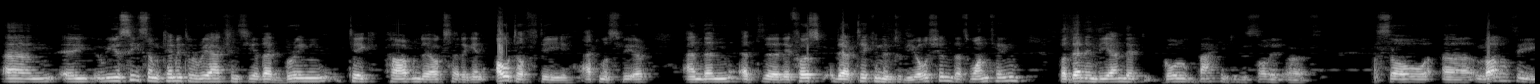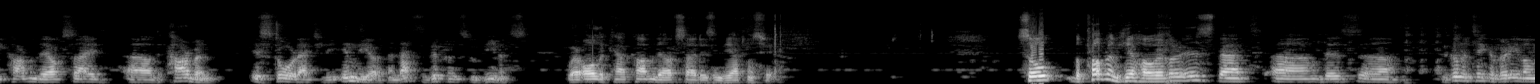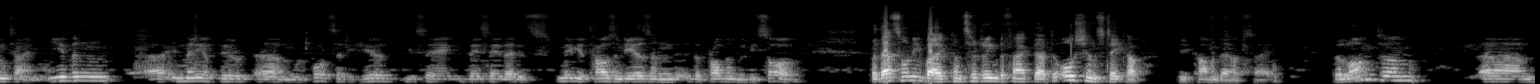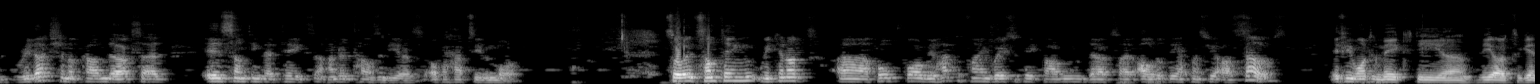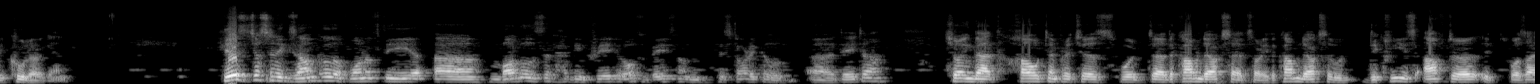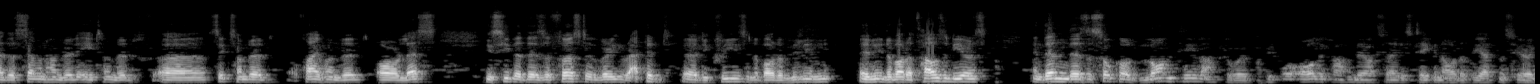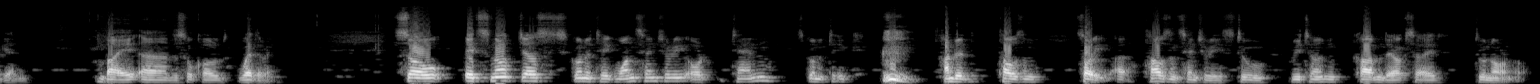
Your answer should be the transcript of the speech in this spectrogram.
um, uh, you see some chemical reactions here that bring take carbon dioxide again out of the atmosphere, and then at the, they first they are taken into the ocean. That's one thing, but then in the end they go back into the solid earth. So uh, a lot of the carbon dioxide, uh, the carbon is stored actually in the Earth, and that's the difference to Venus, where all the carbon dioxide is in the atmosphere. So the problem here, however, is that uh, there's uh, it's going to take a very long time. Even uh, in many of the um, reports that you hear, you say they say that it's maybe a thousand years and the problem will be solved. But that's only by considering the fact that the oceans take up the carbon dioxide. The long-term um, reduction of carbon dioxide is something that takes 100,000 years or perhaps even more. So it's something we cannot uh, hope for. We'll have to find ways to take carbon dioxide out of the atmosphere ourselves if we want to make the, uh, the Earth again cooler again. Here's just an example of one of the uh, models that have been created, also based on historical uh, data showing that how temperatures would, uh, the carbon dioxide, sorry, the carbon dioxide would decrease after it was either 700, 800, uh, 600, 500 or less. You see that there's a first a very rapid uh, decrease in about a million, in, in about a thousand years. And then there's a so-called long tail afterwards before all the carbon dioxide is taken out of the atmosphere again by uh, the so-called weathering. So it's not just going to take one century or 10 it's going to take 100,000, sorry, a uh, thousand centuries to return carbon dioxide to normal.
